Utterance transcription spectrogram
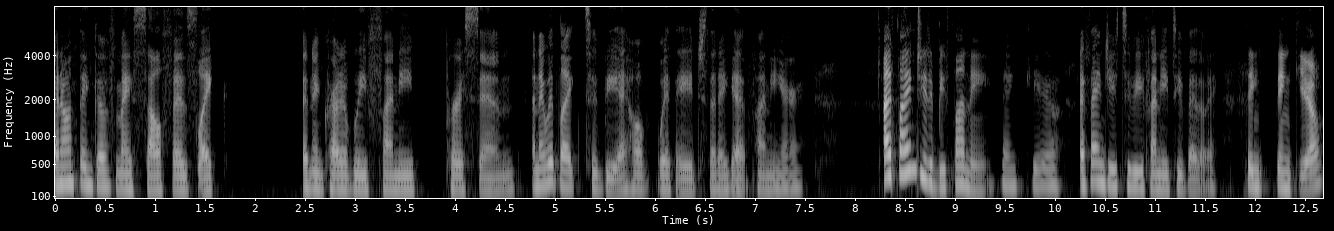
I don't think of myself as like an incredibly funny person. And I would like to be. I hope with age that I get funnier. I find you to be funny. Thank you. I find you to be funny too, by the way. Thank thank you.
